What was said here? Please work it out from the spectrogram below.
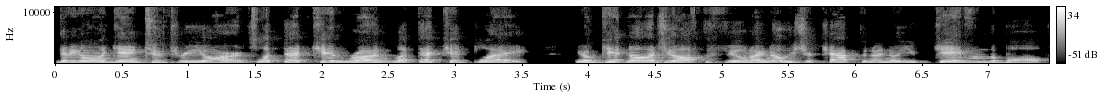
that he only gained two three yards. Let that kid run. Let that kid play. You know, get Najee off the field. I know he's your captain. I know you gave him the ball.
